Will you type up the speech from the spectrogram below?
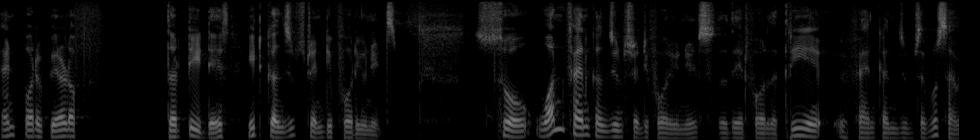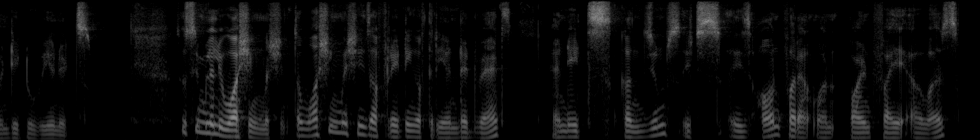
and for a period of 30 days it consumes 24 units. So one fan consumes 24 units so therefore the three fan consumes about 72 units. So similarly washing machine. The washing machine is of rating of 300 watts and it's consumes it's is on for 1.5 hours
